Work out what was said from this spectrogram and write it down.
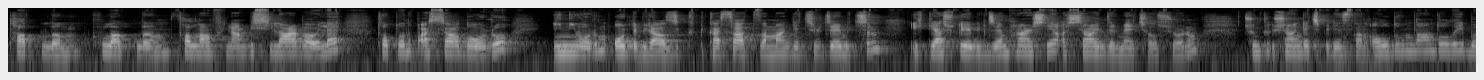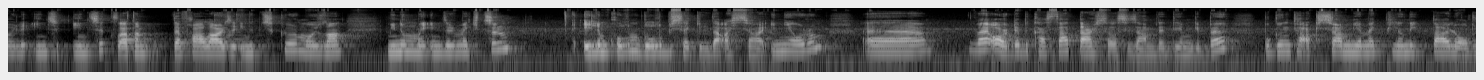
tatlım, kulaklığım falan filan bir şeyler böyle toplanıp aşağı doğru iniyorum. Orada birazcık birkaç saat zaman geçireceğim için ihtiyaç duyabileceğim her şeyi aşağı indirmeye çalışıyorum. Çünkü üşengeç bir insan olduğumdan dolayı böyle in çık in çık zaten defalarca inip çıkıyorum. O yüzden minimuma indirmek için elim kolum dolu bir şekilde aşağı iniyorum. Ee, ve orada birkaç saat ders çalışacağım dediğim gibi. Bugünkü akşam yemek planı iptal oldu.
